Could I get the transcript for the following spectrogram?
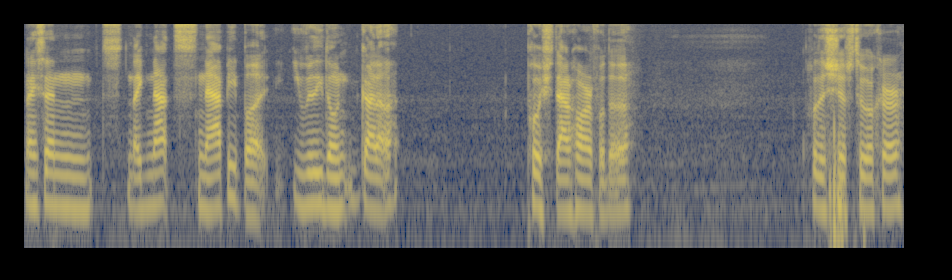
nice and like not snappy, but you really don't gotta push that hard for the for the shifts to occur.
